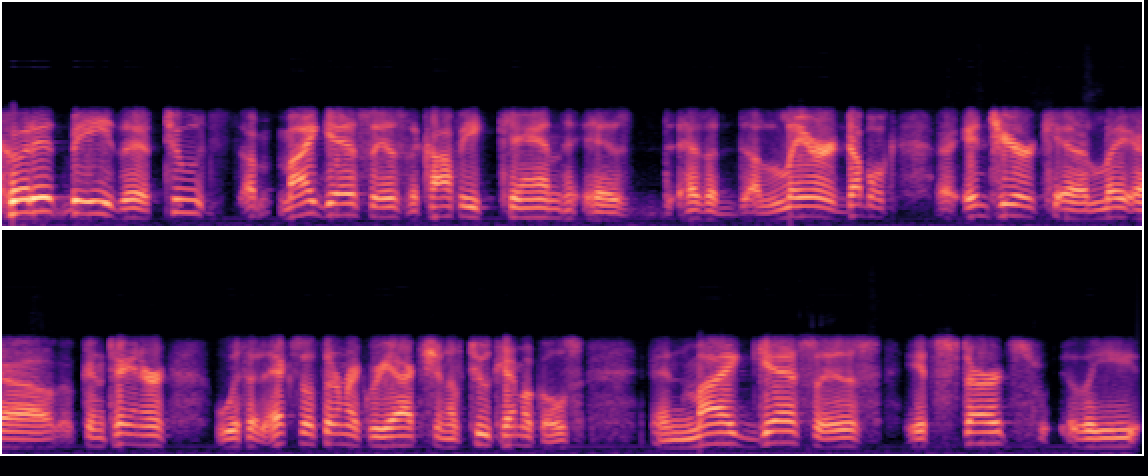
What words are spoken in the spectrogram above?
could it be the two? Uh, my guess is the coffee can is has a, a layer, double interior uh, lay, uh, container with an exothermic reaction of two chemicals, and my guess is it starts. The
